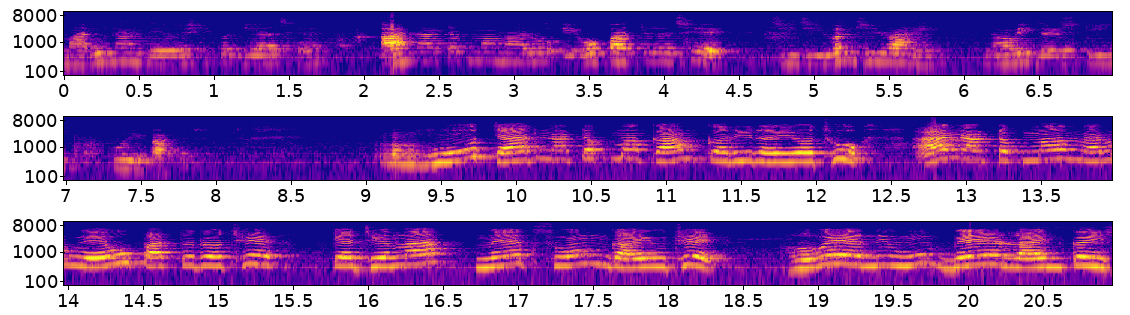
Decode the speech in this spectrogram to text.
મારું નામ દેવર્ષિ પંડ્યા છે. આ નાટકમાં મારો એવો પાત્ર છે જે જીવન જીવવાની નવી દ્રષ્ટિ પૂરી પાડે છે. હું. ચાર નાટકમાં કામ કરી રહ્યો છું. આ નાટકમાં મારું એવું પાત્ર છે કે જેમાં મેં સોંગ ગાયું છે. હવે એની હું બે લાઈન કહીશ.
